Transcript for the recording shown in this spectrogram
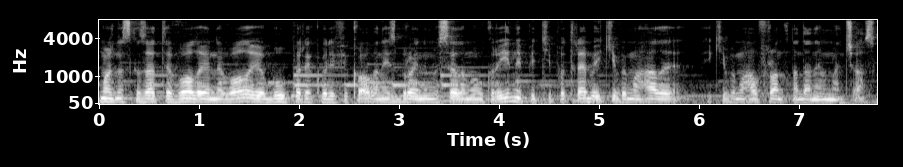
можна сказати, волею-неволею був перекваліфікований Збройними силами України під ті потреби, які вимагали, які вимагав фронт на даний момент часу.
